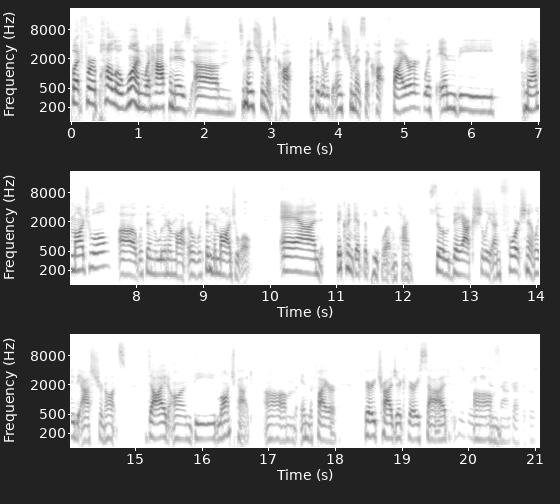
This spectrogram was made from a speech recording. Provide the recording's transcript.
but for Apollo 1, what happened is um, some instruments caught, I think it was instruments that caught fire within the command module, uh, within the lunar mo- or within the module, and they couldn't get the people out in time. So they actually, unfortunately, the astronauts died on the launch pad um, in the fire. Very tragic, very sad. I just really need Um, a soundtrack that goes.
